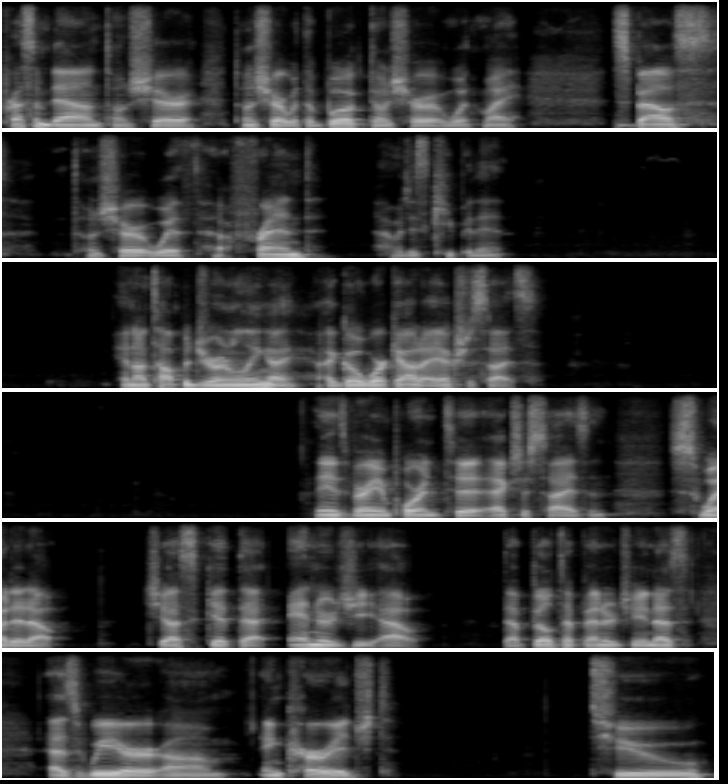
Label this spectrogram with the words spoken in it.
press them down. Don't share it. Don't share it with a book. Don't share it with my spouse. Don't share it with a friend. I would just keep it in. And on top of journaling, I, I go work out, I exercise. I think it's very important to exercise and sweat it out. Just get that energy out, that built up energy. And as as we are um, encouraged to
